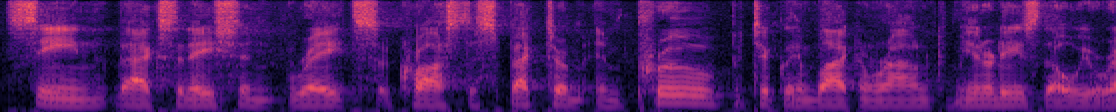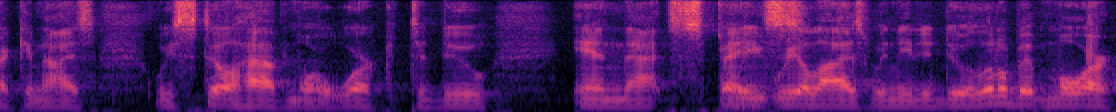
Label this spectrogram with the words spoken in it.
seeing vaccination rates across the spectrum improve, particularly in black and brown communities, though we recognize we still have more work to do in that space. We realized we need to do a little bit more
